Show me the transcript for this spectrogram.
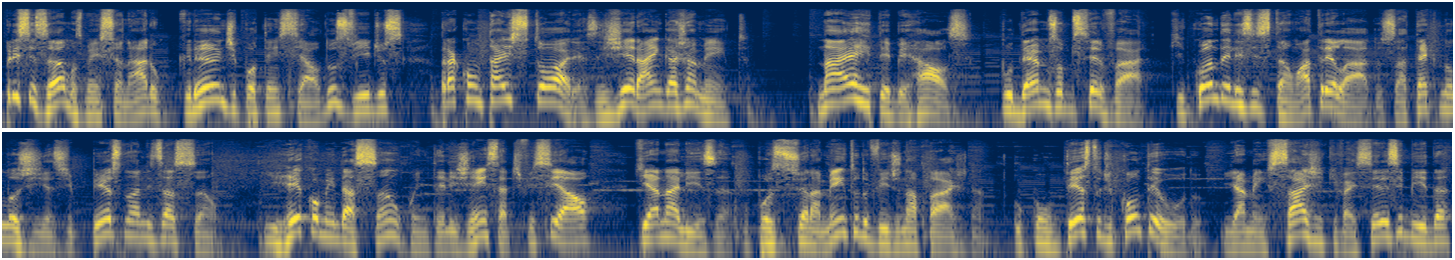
precisamos mencionar o grande potencial dos vídeos para contar histórias e gerar engajamento. Na RTB House, pudemos observar que quando eles estão atrelados a tecnologias de personalização e recomendação com inteligência artificial, que analisa o posicionamento do vídeo na página, o contexto de conteúdo e a mensagem que vai ser exibida,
